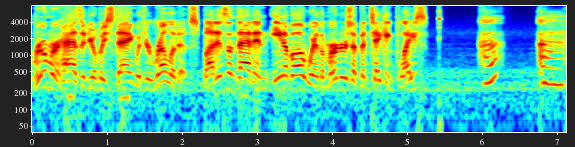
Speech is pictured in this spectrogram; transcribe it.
Rumor has it you'll be staying with your relatives, but isn't that in Inaba where the murders have been taking place? Huh? Um,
